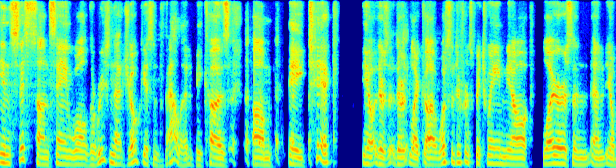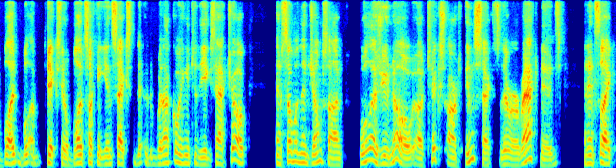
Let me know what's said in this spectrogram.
insists on saying, well, the reason that joke isn't valid because um, a tick, you know, there's there's like, uh, what's the difference between you know lawyers and and you know blood, blood ticks, you know, blood sucking insects, without going into the exact joke, and someone then jumps on, well, as you know, uh, ticks aren't insects; they're arachnids, and it's like.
